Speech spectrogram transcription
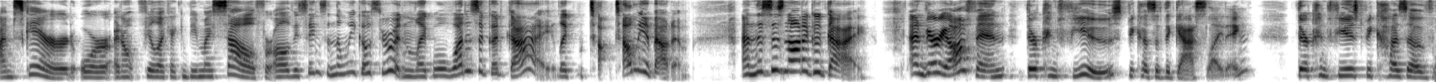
am scared or I don't feel like I can be myself or all of these things. And then we go through it and like, well, what is a good guy? Like, t- tell me about him. And this is not a good guy. And very often they're confused because of the gaslighting. They're confused because of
